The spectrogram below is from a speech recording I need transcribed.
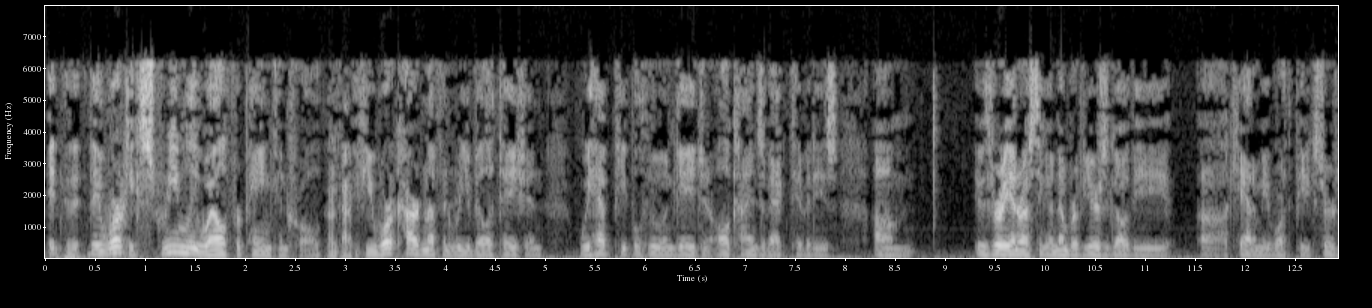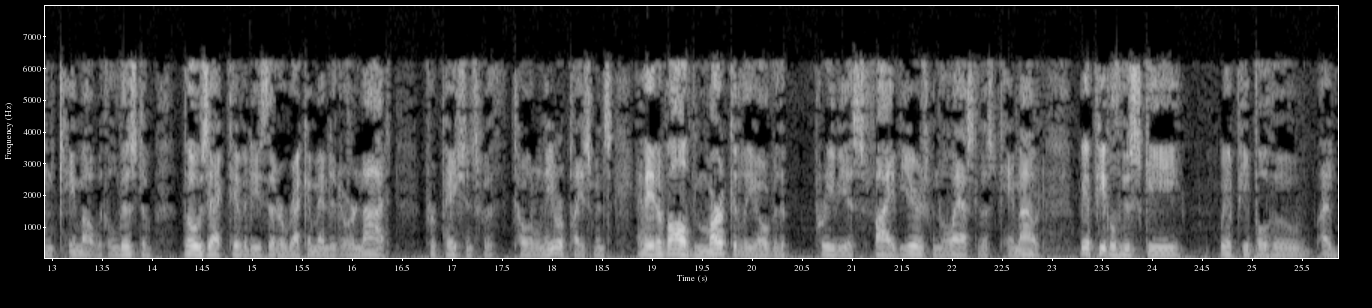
it, they work extremely well for pain control. Okay. If you work hard enough in rehabilitation, we have people who engage in all kinds of activities. Um, it was very interesting. A number of years ago, the uh, Academy of Orthopedic Surgeons came out with a list of those activities that are recommended or not for patients with total knee replacements, and they had evolved markedly over the previous five years when the last list came out. We have people who ski. We have people who I've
